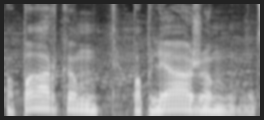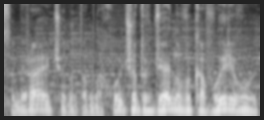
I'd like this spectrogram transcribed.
по паркам, по пляжам, вот, собирают что-то там, находят, что-то реально выковыривают.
